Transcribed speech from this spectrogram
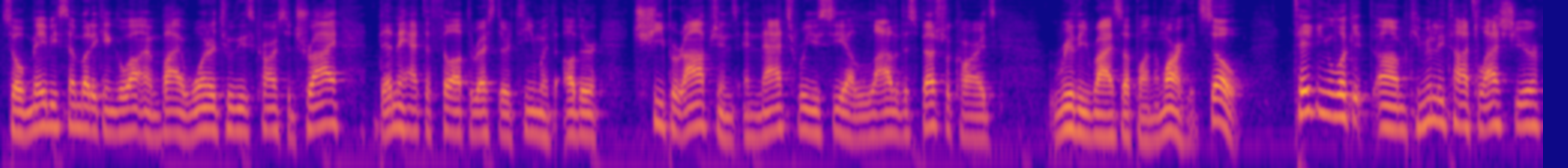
So maybe somebody can go out and buy one or two of these cards to try. Then they have to fill out the rest of their team with other cheaper options. And that's where you see a lot of the special cards really rise up on the market. So taking a look at um, Community Tots last year,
